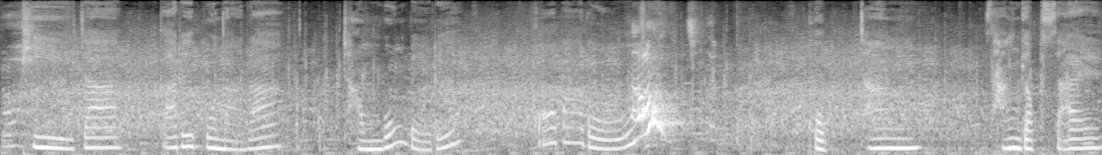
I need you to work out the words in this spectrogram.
아. 피자, 까르보나라, 잠봉베르, 꿔바로우, 곱창, 삼겹살,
